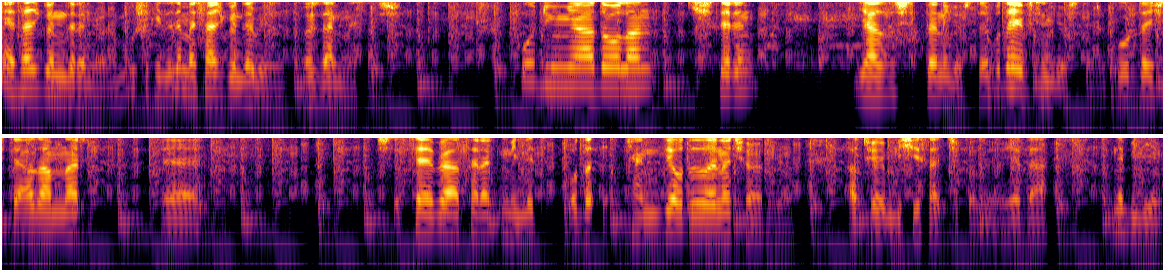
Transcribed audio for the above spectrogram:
mesaj gönderemiyorum. Bu şekilde de mesaj gönderebilirsiniz. Özel mesaj. Bu dünyada olan kişilerin yazıştıklarını gösterir. Bu da hepsini gösterir. Burada işte adamlar eee işte SB atarak millet oda, kendi odalarına çağırıyor. Atıyorum bir şey satacak oluyor ya da ne bileyim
